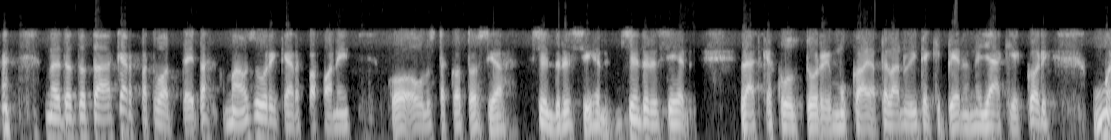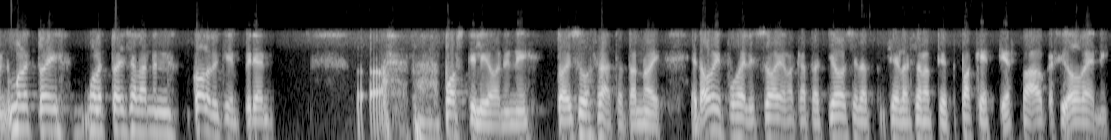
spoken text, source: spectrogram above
näitä tota, kärppätuotteita, kun mä oon suuri kärppäfani, kun oon Oulusta kotoisin ja syntynyt siihen, syntynyt siihen lätkäkulttuuriin mukaan ja pelannut itsekin pienenä jääkiekkoa, niin mulle toi, mulle toi sellainen kolmikymppinen uh, postiljooni, niin toi suoraan tota noin, että ovipuhelin soi ja mä katsoin, että joo, siellä, siellä sanottiin, että paketti, ja mä aukasin oven, niin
